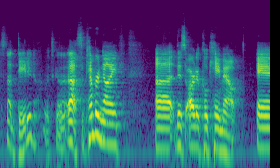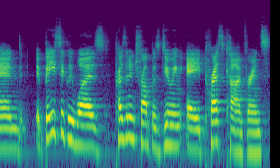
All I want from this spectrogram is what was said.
it's not dated. What's going on? Ah, September 9th, uh, this article came out. And it basically was President Trump was doing a press conference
